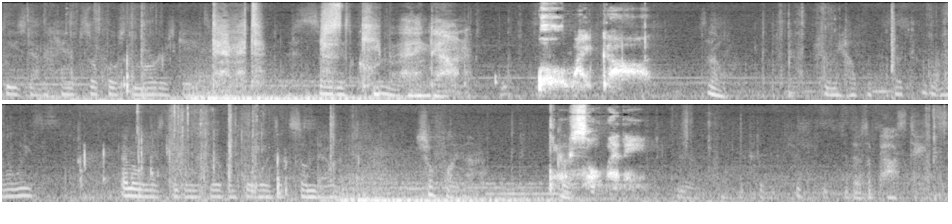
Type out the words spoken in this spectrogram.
pleased to have a camp so close to Martyr's Gate. Damn it. This site Just keep heading down. Oh my god. So, should we help with the search for the Eloise? Emily is taking the group into the woods at sundown. She'll find them. There are so many. To those apostates.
